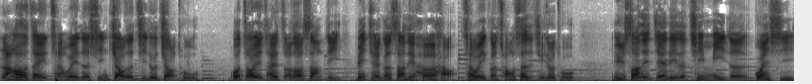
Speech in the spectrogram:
然后再成为了新教的基督教徒，我终于才找到上帝，并且跟上帝和好，成为一个重生的基督徒，与上帝建立了亲密的关系。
